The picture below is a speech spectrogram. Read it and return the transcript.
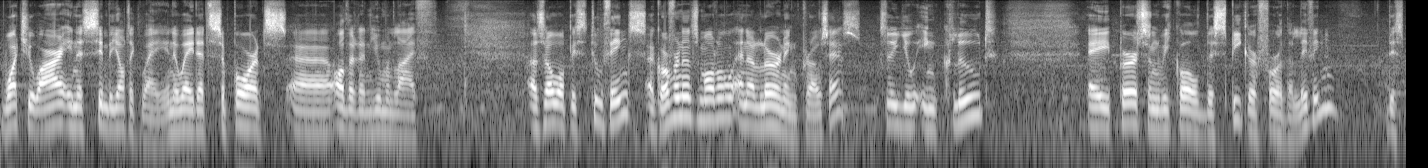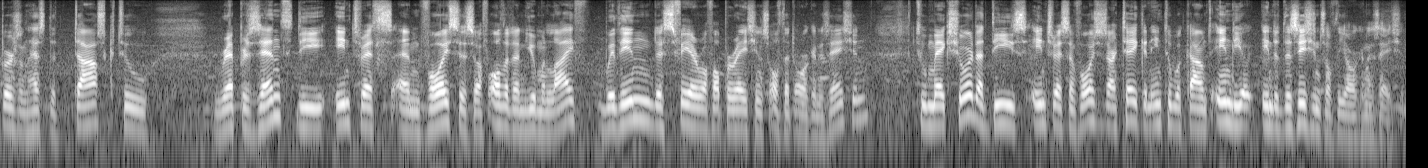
what you are in a symbiotic way, in a way that supports uh, other than human life. A zoop is two things a governance model and a learning process. So you include a person we call the speaker for the living. This person has the task to represent the interests and voices of other than human life within the sphere of operations of that organization to make sure that these interests and voices are taken into account in the, in the decisions of the organization.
